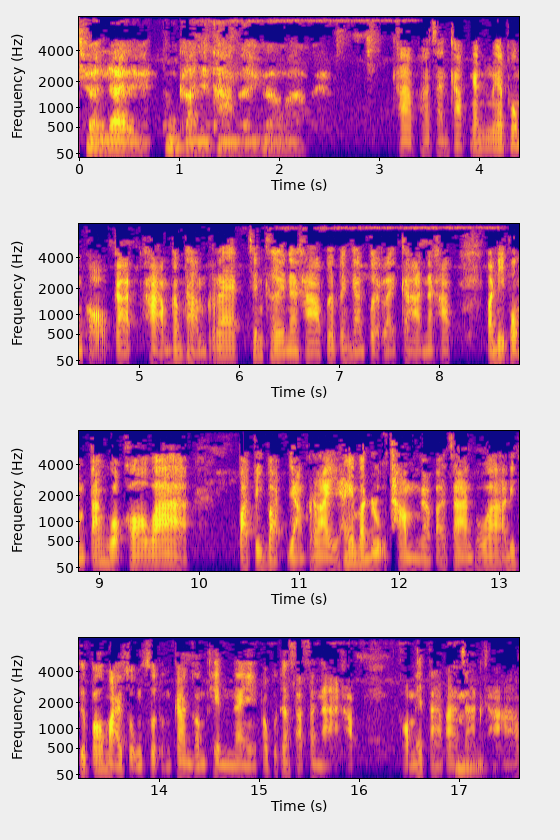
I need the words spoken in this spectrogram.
เชิญได้เลย ต้องการจะทำอะไรก็ว่า ครับอาจารย์ครับงั้นงั้นผมขอโอกาสถามคำถามแรกเช่นเคยนะครับ เพื่อเป็นการเปิดรายการนะครับ วันนี้ผมตั้งหัวข้อว่าปฏิบัติอย่างไรให้บรรลุธรรมครับอาจารย์เพราะว่าอันนี้คือเป้าหมายสูงสุดของการบำเพ็ญในพระพุทธศาสนาครับ ขอเมตตาพระอาจารย์ครับ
